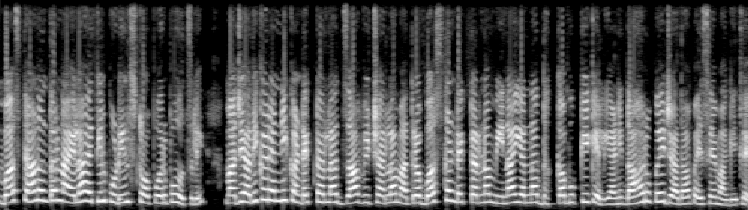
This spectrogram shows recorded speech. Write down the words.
बस त्यानंतर नायला येथील पुढील स्टॉपवर पोहोचली. माझ्या अधिकाऱ्यांनी कंडक्टरला जाब विचारला मात्र बस कंडक्टरनं मीना यांना धक्काबुक्की केली आणि दहा रुपये जादा पैसे मागितले.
